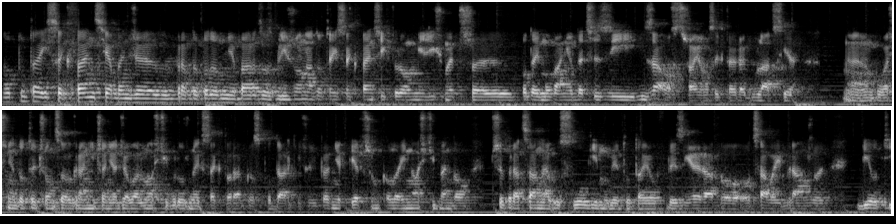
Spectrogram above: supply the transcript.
No tutaj sekwencja będzie prawdopodobnie bardzo zbliżona do tej sekwencji, którą mieliśmy przy podejmowaniu decyzji zaostrzających te regulacje właśnie dotyczące ograniczenia działalności w różnych sektorach gospodarki, czyli pewnie w pierwszym kolejności będą przywracane usługi, mówię tutaj o fryzjerach, o, o całej branży beauty,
